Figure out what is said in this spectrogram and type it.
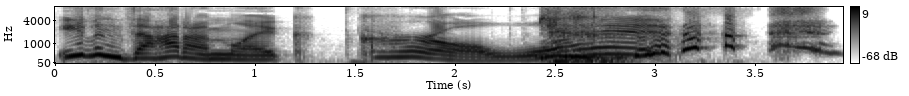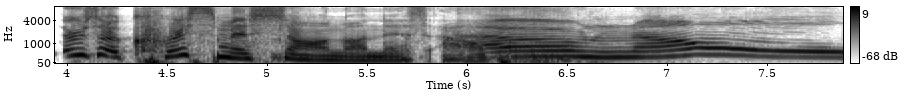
Even that I'm like, girl, what? There's a Christmas song on this album. oh no.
